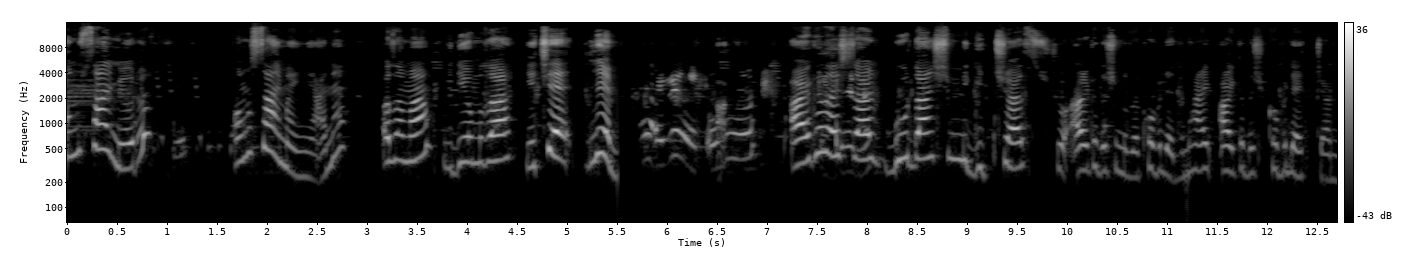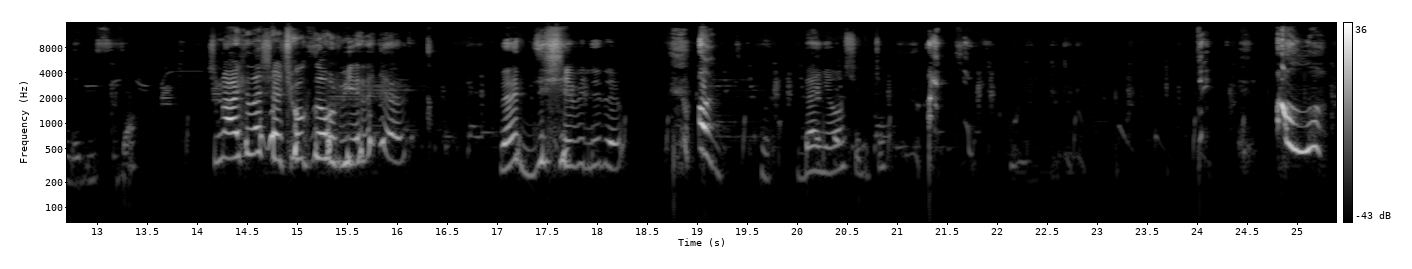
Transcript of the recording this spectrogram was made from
Onu saymıyoruz. Onu saymayın yani. O zaman videomuza geçelim. Ha, evet olur. Arkadaşlar buradan şimdi gideceğiz. Şu arkadaşımıza kabul edin. Her arkadaşı kabul edeceğim dedim size. Şimdi arkadaşlar çok zor bir yere geldik. Ben düşebilirim. Ay! Ben yavaşça gideceğim. Allah!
